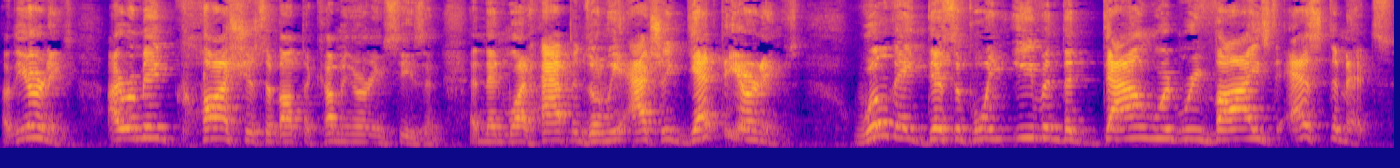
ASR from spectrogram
are the earnings. I remain cautious about the coming earnings season and then what happens when we actually get the earnings. Will they disappoint even the downward revised estimates?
